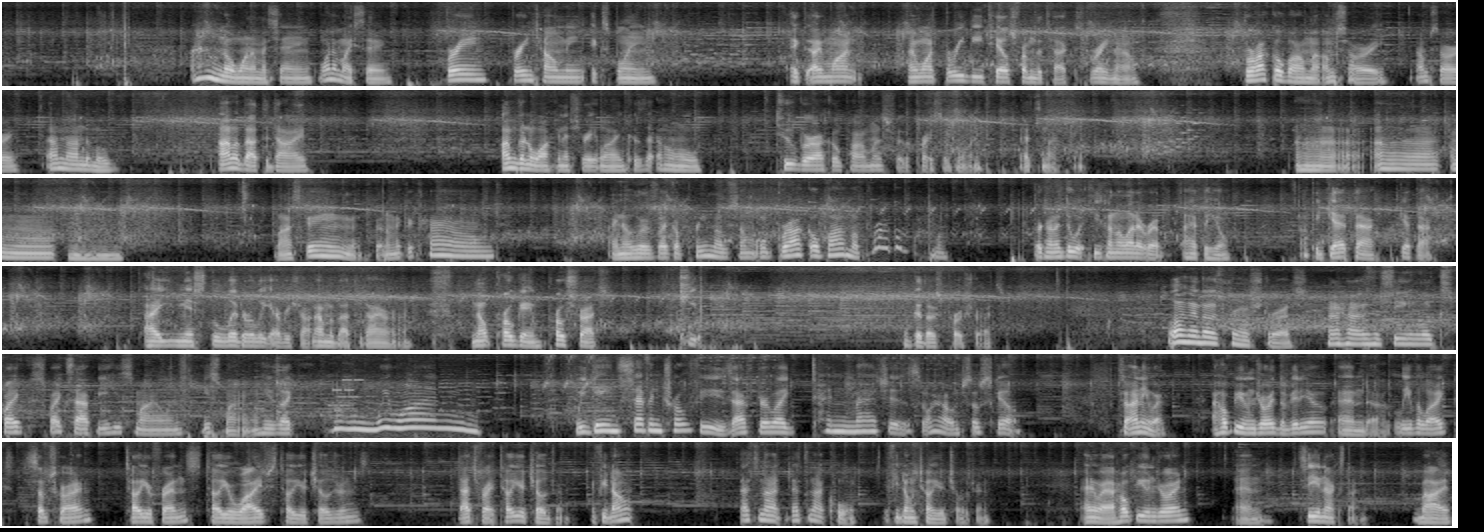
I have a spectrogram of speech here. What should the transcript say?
I don't know what am I saying. What am I saying? Brain, brain tell me, explain. I want I want three details from the text right now. Barack Obama, I'm sorry. I'm sorry. I'm on the move. I'm about to die. I'm gonna walk in a straight line because oh two Barack Obamas for the price of one. That's not cool. Uh uh um, mm. Last game, gotta make it count. I know there's like a primo somewhere. Oh, Barack Obama, Barack Obama. They're gonna do it. He's gonna let it rip. I have to heal. Okay, get back. Get back. I missed literally every shot. I'm about to die, aren't I? Nope, pro game. Pro strats. Keep. Look at those pro strats. Look at those pro strats. See, look, Spike. Spike's happy. He's smiling. He's smiling. He's like! We won! We gained seven trophies after like 10 matches. Wow, I'm so skilled. So anyway, I hope you enjoyed the video and uh, leave a like, subscribe, tell your friends, tell your wives, tell your children. That's right, tell your children. If you don't, that's not that's not cool. If you don't tell your children. Anyway, I hope you enjoyed and see you next time. Bye.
